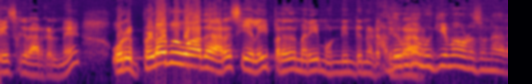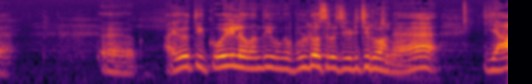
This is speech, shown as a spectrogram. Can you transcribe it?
பேசுகிறார்கள்னு ஒரு பிளவுவாத அரசியலை பிரதமரை முன்னின்று நடத்துகிறார். முக்கியமாக ஒன்று சொன்னார். அயோத்தி கோயிலை வந்து இவங்க புல்டோசர் வச்சு இடிச்சிருவாங்க. யா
